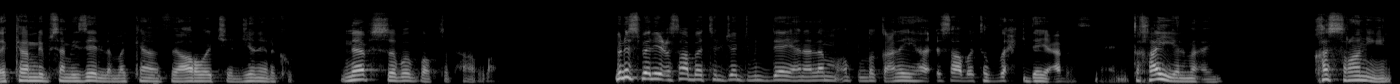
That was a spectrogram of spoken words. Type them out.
ذكرني بسامي زين لما كان في ROH El Generico نفسه بالضبط سبحان الله. بالنسبة لي عصابة ال Judgment Day أنا لم أطلق عليها عصابة الضحك day عبث. يعني تخيل معي. خسرانين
